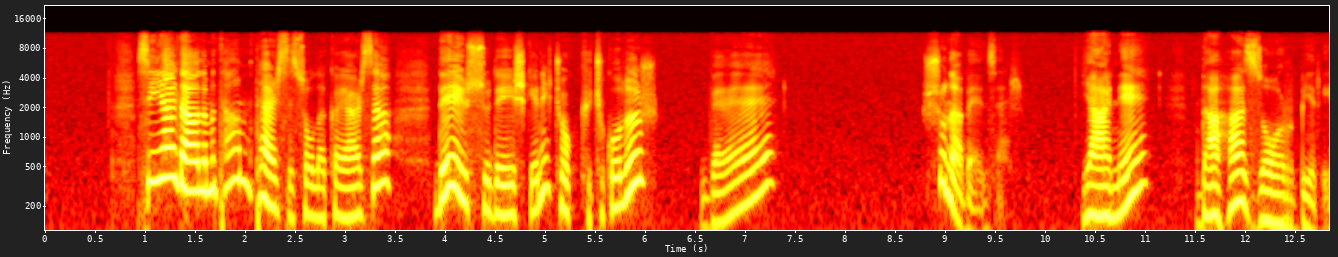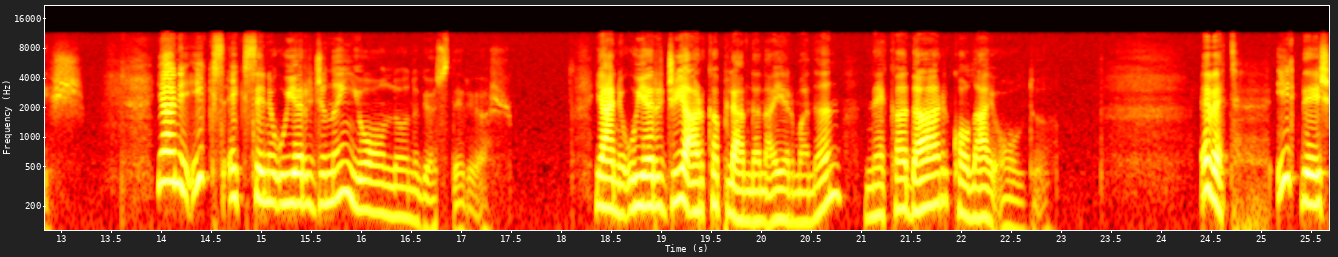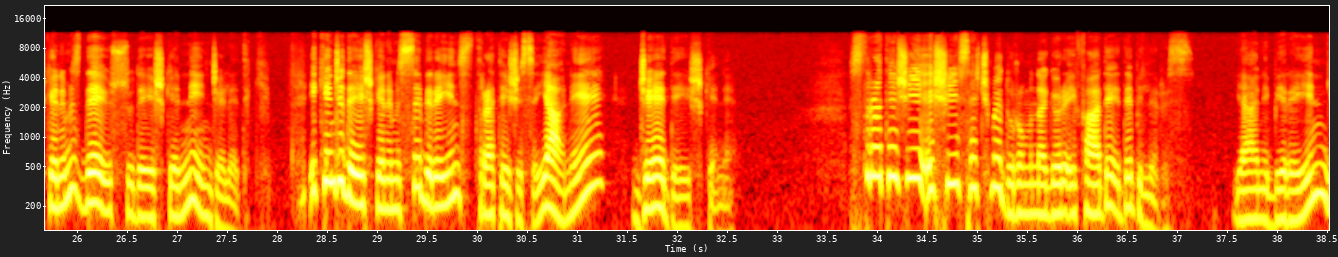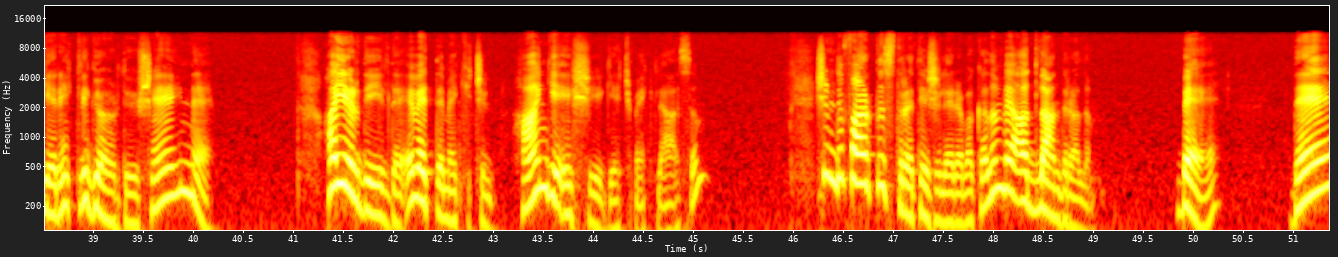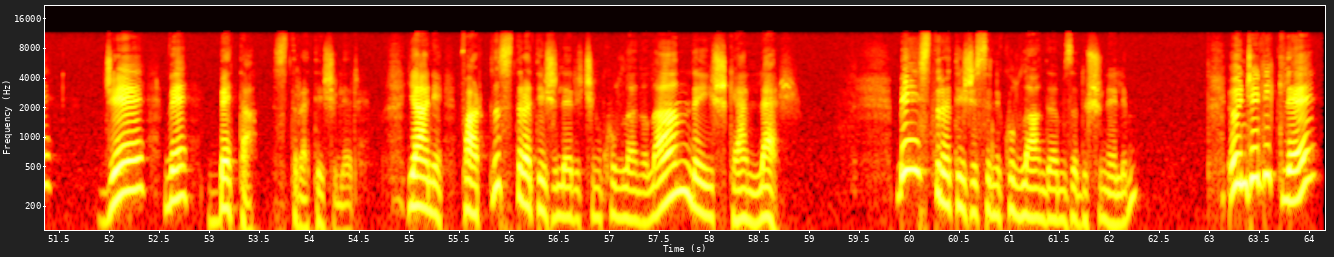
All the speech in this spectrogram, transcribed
Sinyal dağılımı tam tersi sola kayarsa D üssü değişkeni çok küçük olur ve şuna benzer. Yani daha zor bir iş. Yani x ekseni uyarıcının yoğunluğunu gösteriyor. Yani uyarıcıyı arka plandan ayırmanın ne kadar kolay olduğu. Evet, ilk değişkenimiz D üssü değişkenini inceledik. İkinci değişkenimiz ise bireyin stratejisi yani C değişkeni. Stratejiyi eşiği seçme durumuna göre ifade edebiliriz. Yani bireyin gerekli gördüğü şey ne? Hayır değil de evet demek için hangi eşiği geçmek lazım? Şimdi farklı stratejilere bakalım ve adlandıralım. B, D, C ve beta stratejileri. Yani farklı stratejiler için kullanılan değişkenler. B stratejisini kullandığımızı düşünelim. Öncelikle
